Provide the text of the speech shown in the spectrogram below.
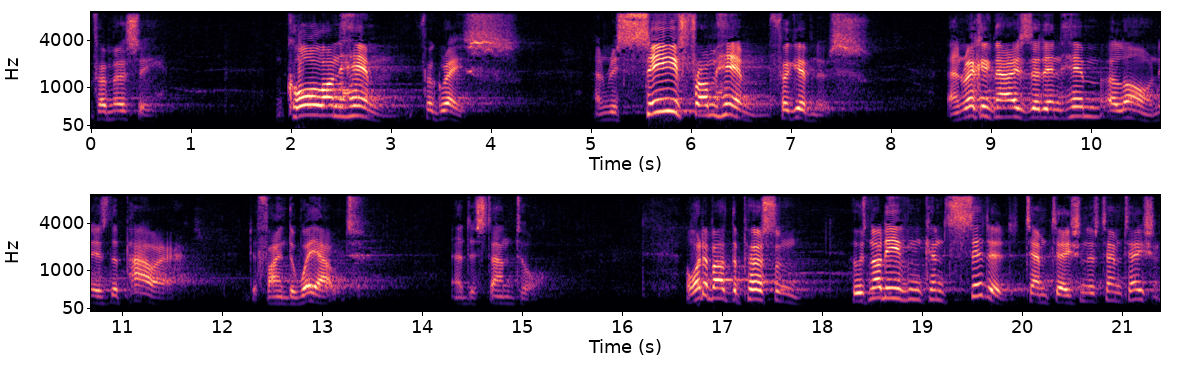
for mercy Call on Him for grace and receive from Him forgiveness and recognize that in Him alone is the power to find the way out and to stand tall. What about the person who's not even considered temptation as temptation?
